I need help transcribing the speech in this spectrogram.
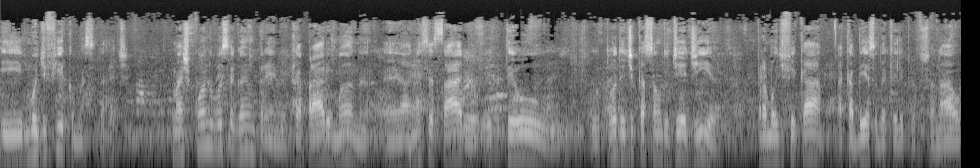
e modifica uma cidade. Mas quando você ganha um prêmio, que é para a área humana, é necessário o teu, o tua dedicação do dia a dia para modificar a cabeça daquele profissional,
